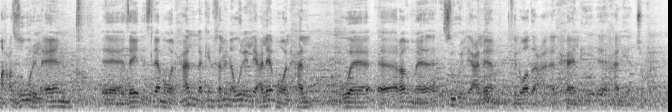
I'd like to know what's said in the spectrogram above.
محظور الآن آه، زي الإسلام هو الحل لكن خلينا أقول الإعلام هو الحل ورغم سوء الإعلام في الوضع الحالي آه، حاليا. شكرا.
